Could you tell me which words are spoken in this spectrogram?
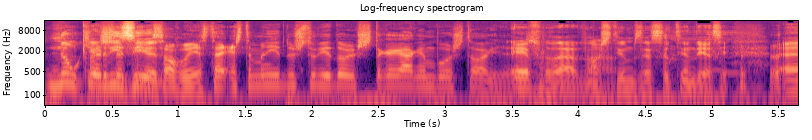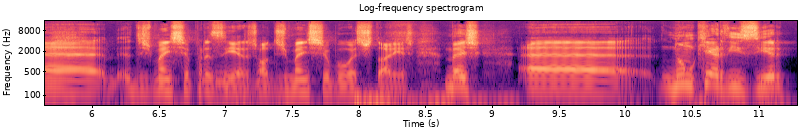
Não quer Faz dizer. só, Rui, esta, esta mania dos historiadores estragarem boas histórias. É verdade, Pá. nós temos essa tendência. Uh, desmancha prazeres ou desmancha boas histórias. Mas uh, não quer dizer que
